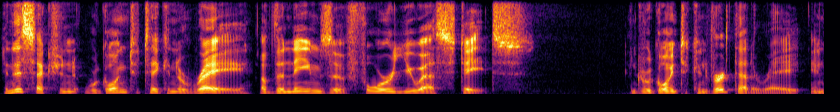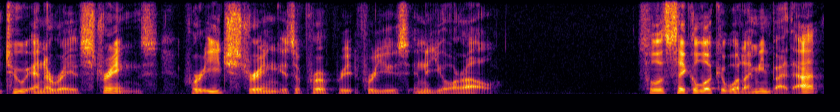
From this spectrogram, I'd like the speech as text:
In this section, we're going to take an array of the names of four US states, and we're going to convert that array into an array of strings, where each string is appropriate for use in a URL. So let's take a look at what I mean by that.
